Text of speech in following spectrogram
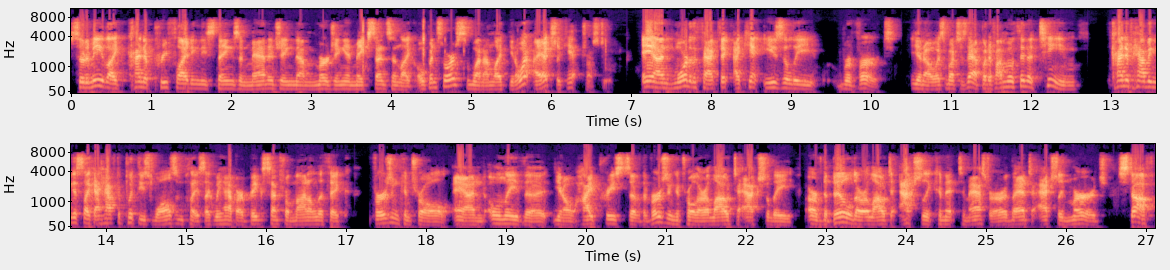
So to me, like kind of pre-flighting these things and managing them, merging in makes sense in like open source when I'm like, you know what, I actually can't trust you. And more to the fact that I can't easily revert, you know, as much as that. But if I'm within a team, kind of having this like I have to put these walls in place, like we have our big central monolithic version control and only the you know high priests of the version control are allowed to actually or of the build are allowed to actually commit to master or had to actually merge stuff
